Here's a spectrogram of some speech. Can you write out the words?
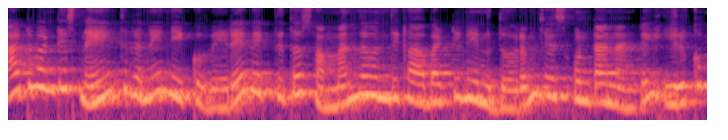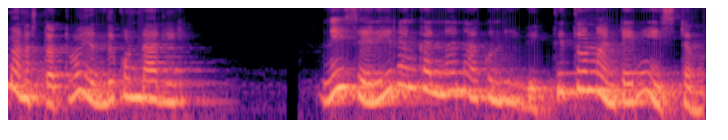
అటువంటి స్నేహితులని నీకు వేరే వ్యక్తితో సంబంధం ఉంది కాబట్టి నేను దూరం చేసుకుంటానంటే ఇరుకు మనస్తత్వం ఎందుకు ఉండాలి నీ శరీరం కన్నా నాకు నీ వ్యక్తిత్వం అంటేనే ఇష్టం.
